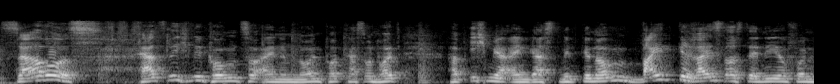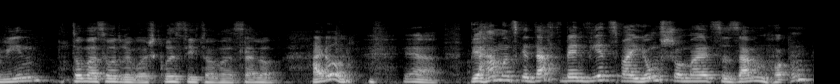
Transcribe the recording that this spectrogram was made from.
Servus! Herzlich willkommen zu einem neuen Podcast und heute habe ich mir einen Gast mitgenommen, weit gereist aus der Nähe von Wien, Thomas Hodribusch. Grüß dich, Thomas. Hallo. Hallo. Ja, wir haben uns gedacht, wenn wir zwei Jungs schon mal zusammenhocken,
